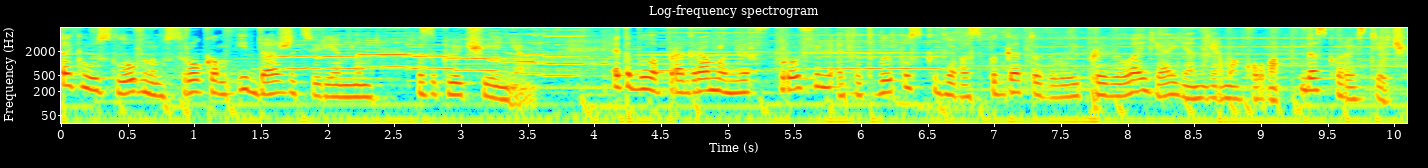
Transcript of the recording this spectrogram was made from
так и условным сроком и даже тюремным заключением. Это была программа «Мир в профиль». Этот выпуск для вас подготовила и провела я, Ян Ермакова. До скорой встречи.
